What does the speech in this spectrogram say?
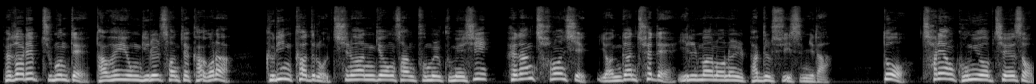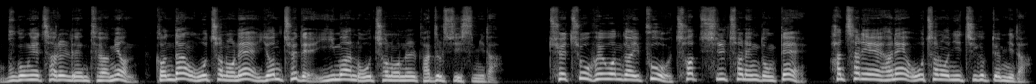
배달앱 주문 때 다회용기를 선택하거나 그린카드로 친환경 상품을 구매 시 회당 1000원씩 연간 최대 1만 원을 받을 수 있습니다. 또 차량 공유업체에서 무공해차를 렌트하면 건당 5천원에 연 최대 2만 5천원을 받을 수 있습니다. 최초 회원 가입 후 첫 실천 행동 때 한 차례에 한해 5천원이 지급됩니다.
